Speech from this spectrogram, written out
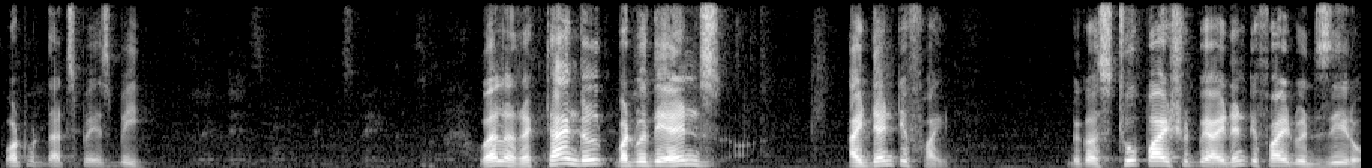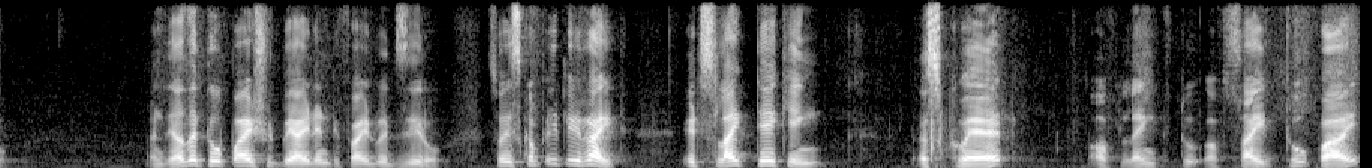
What would that space be? Well a rectangle but with the ends identified because 2 pi should be identified with 0 and the other 2 pi should be identified with 0 so he is completely right. It is like taking a square of length to of side 2 pi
